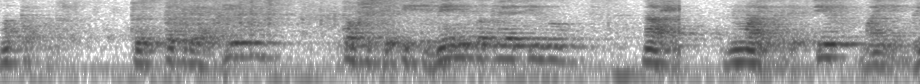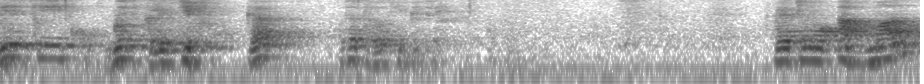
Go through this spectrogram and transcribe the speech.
Вот так вот. То есть патриотизм, в том числе и семейный патриотизм, наш, мой коллектив, мои близкие, мы коллектив. Да? Вот это вот Юпитер. Поэтому обман,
